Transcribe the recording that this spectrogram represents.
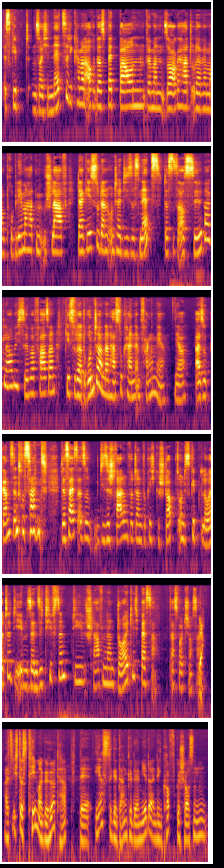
Es gibt solche Netze, die kann man auch übers Bett bauen, wenn man Sorge hat oder wenn man Probleme hat mit dem Schlaf. Da gehst du dann unter dieses Netz, das ist aus Silber, glaube ich, Silberfasern, gehst du da drunter und dann hast du keinen Empfang mehr. Ja, also ganz interessant. Das heißt also, diese Strahlung wird dann wirklich gestoppt und es gibt Leute, die eben sensitiv sind, die schlafen dann deutlich besser. Das wollte ich noch sagen. Ja, als ich das Thema gehört habe, der erste Gedanke, der mir da in den Kopf geschossen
